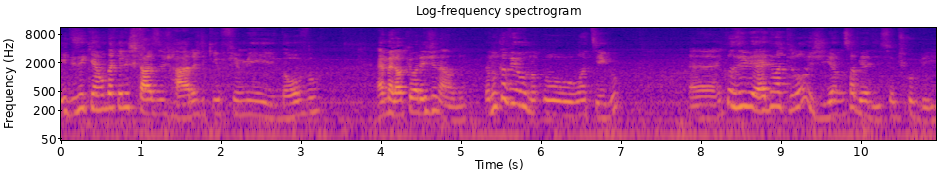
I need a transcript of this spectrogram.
E dizem que é um daqueles casos raros de que o filme novo é melhor que o original, né? Eu nunca vi o, o, o antigo. É, inclusive é de uma trilogia, eu não sabia disso, eu descobri.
